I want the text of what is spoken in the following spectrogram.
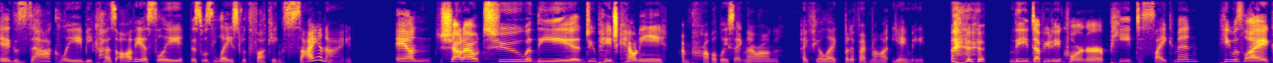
Exactly, because obviously this was laced with fucking cyanide. And shout out to the DuPage County, I'm probably saying that wrong, I feel like, but if I'm not, yay me. the deputy coroner, Pete Sykman, he was like,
